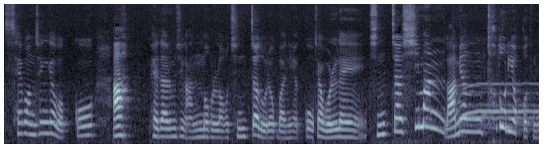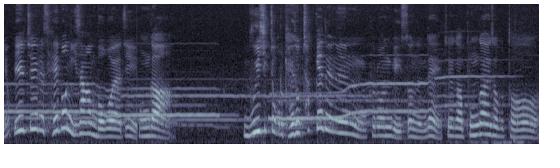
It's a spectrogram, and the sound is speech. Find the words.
세 번 챙겨 먹고 아 배달 음식 안 먹으려고 진짜 노력 많이 했고 제가 원래 진짜 심한 라면 처돌이었거든요. 일주일에 세 번 이상은 먹어야지 뭔가 무의식적으로 계속 찾게 되는 그런 게 있었는데 제가 본가에서부터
